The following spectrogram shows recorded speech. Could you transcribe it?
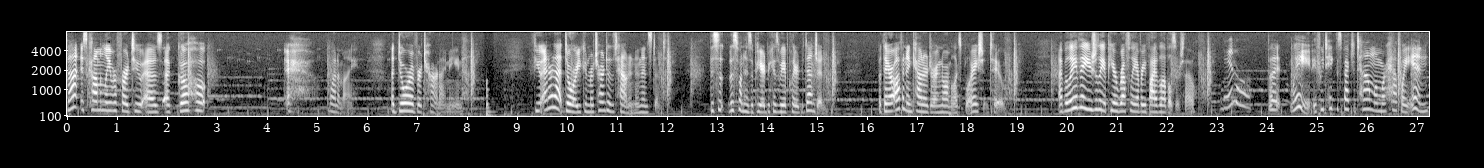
That is commonly referred to as a goho. Eh, What am I? A door of return, I mean. If you enter that door, you can return to the town in an instant. This, this one has appeared because we have cleared the dungeon. But they are often encountered during normal exploration, too. I believe they usually appear roughly every five levels or so. でも But wait, if we take this back to town when we're halfway in,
